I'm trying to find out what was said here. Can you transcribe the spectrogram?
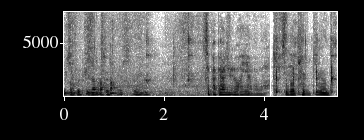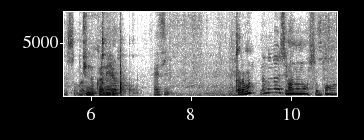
petit peu plus important. C'est pas perdu le riz, maman. C'est pas perdu hein, de toute façon. Tu nous connais. hein. Vas-y. Carrément? Non, non, non, c'est Non, bon. non, non, c'est bon. hein.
